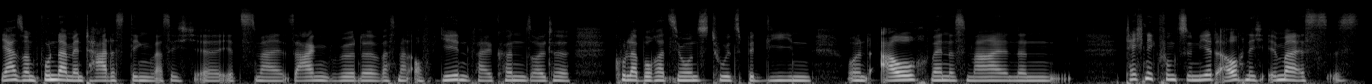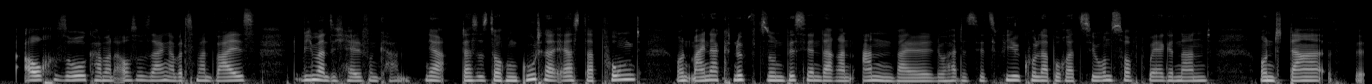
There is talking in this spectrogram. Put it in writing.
ja, so ein fundamentales Ding, was ich äh, jetzt mal sagen würde, was man auf jeden Fall können sollte, Kollaborationstools bedienen und auch wenn es mal eine Technik funktioniert, auch nicht immer, es ist auch so, kann man auch so sagen, aber dass man weiß, wie man sich helfen kann. Ja, das ist doch ein guter erster Punkt und meiner knüpft so ein bisschen daran an, weil du hattest jetzt viel Kollaborationssoftware genannt und da äh,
